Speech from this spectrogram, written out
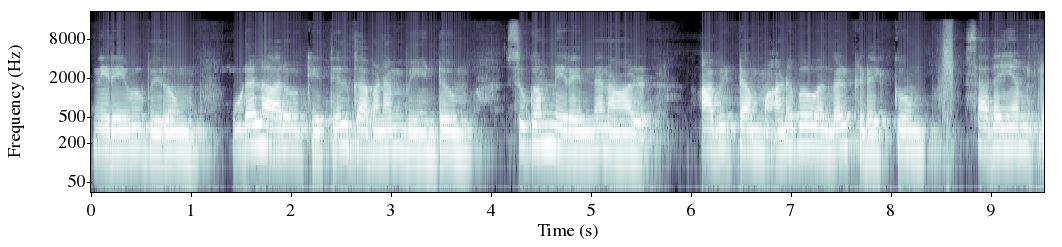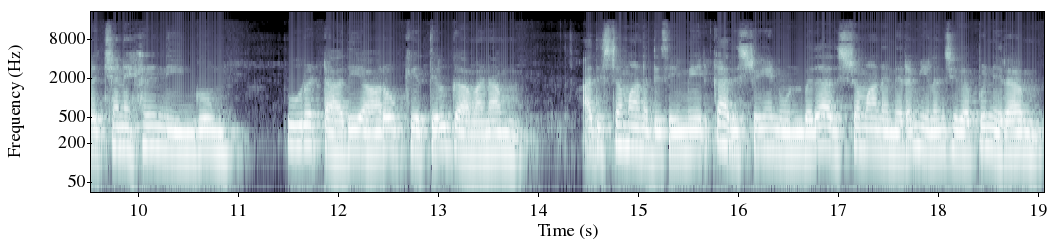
நிறைவு பெறும். உடல் ஆரோக்கியத்தில் கவனம் வேண்டும். சுகம் நிறைந்த நாள். அவிட்டம் அனுபவங்கள் கிடைக்கும். சதயம் பிரச்சனைகள் நீங்கும். பூரட்டாதி ஆரோக்கியத்தில் கவனம். அதிர்ஷ்டமான திசை. மேற்கு அதிர்ஷ்ட எண் ஒன்பது. அதிர்ஷ்டமான நிறம் இளஞ்சிறப்பு நிறம்.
